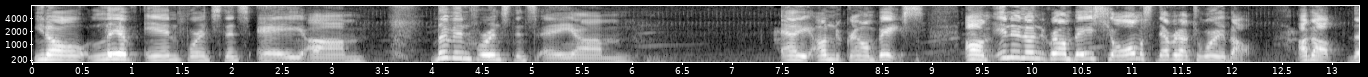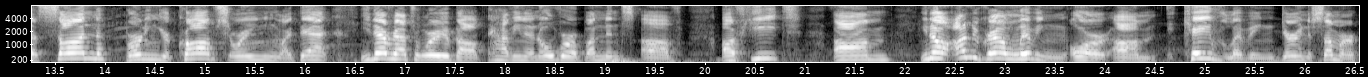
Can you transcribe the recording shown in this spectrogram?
you know, live in for instance a um live in for instance a um a underground base. Um in an underground base, you'll almost never have to worry about about the sun burning your crops or anything like that. You never have to worry about having an overabundance of of heat. Um, you know, underground living or um, cave living during the summer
